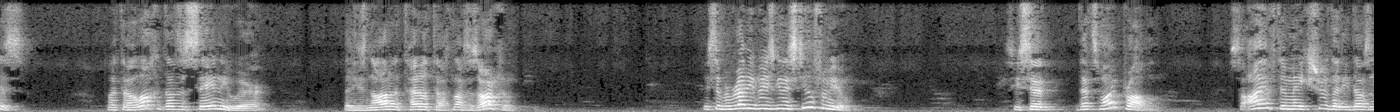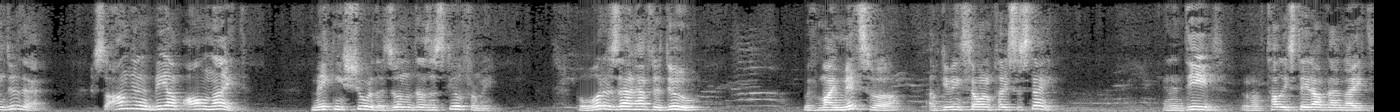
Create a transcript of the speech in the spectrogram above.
is. But the halacha doesn't say anywhere that he's not entitled to achnasas archim. He said, but Rabbi, but he's going to steal from you. So he said, that's my problem. So I have to make sure that he doesn't do that. So I'm going to be up all night making sure that Zuna doesn't steal from me. But what does that have to do with my mitzvah of giving someone a place to stay? And indeed, Rav Tali stayed up that night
